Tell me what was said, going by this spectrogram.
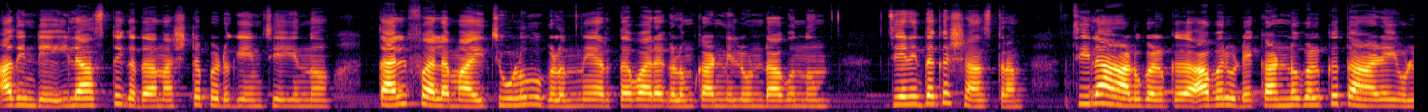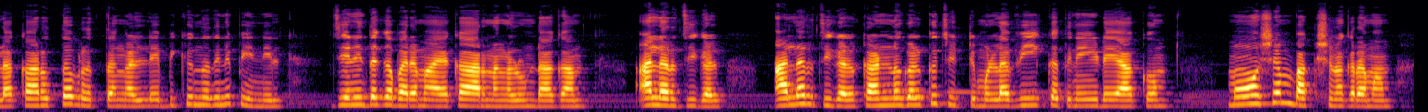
അതിന്റെ ഇലാസ്തികത നഷ്ടപ്പെടുകയും ചെയ്യുന്നു. തൽഫലമായി ചുളിവുകളും നേർത്ത വരകളും കണ്ണിലുണ്ടാകുന്നു ജനിതക ശാസ്ത്രം ചില ആളുകൾക്ക് അവരുടെ കണ്ണുകൾക്ക് താഴെയുള്ള കറുത്ത വൃത്തങ്ങൾ ലഭിക്കുന്നതിന് പിന്നിൽ ജനിതകപരമായ കാരണങ്ങൾ ഉണ്ടാകാം. അലർജികൾ. അലർജികൾ കണ്ണുകൾക്ക് ചുറ്റുമുള്ള വീക്കത്തിന് ഇടയാക്കും. മോശം ഭക്ഷണക്രമം.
